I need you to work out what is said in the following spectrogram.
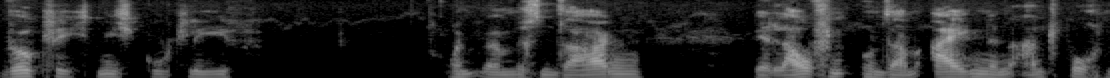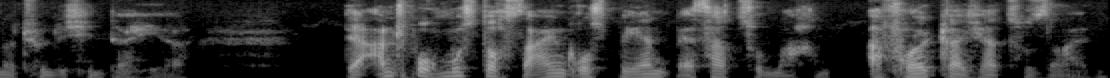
wirklich nicht gut lief. Und wir müssen sagen, wir laufen unserem eigenen Anspruch natürlich hinterher. Der Anspruch muss doch sein, Großbären besser zu machen, erfolgreicher zu sein,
